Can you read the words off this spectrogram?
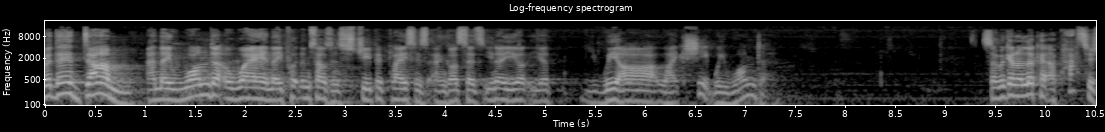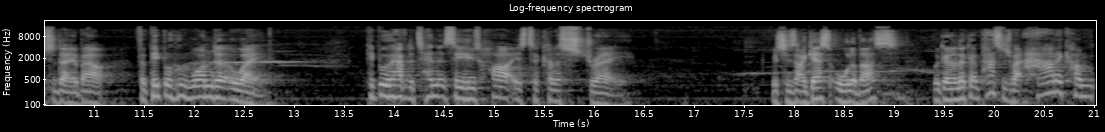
but they're dumb, and they wander away, and they put themselves in stupid places, and God says, you know, you're, you're we are like sheep, we wander. So we're going to look at a passage today about for people who wander away, people who have the tendency whose heart is to kind of stray, which is, I guess, all of us. We're going to look at a passage about how to come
